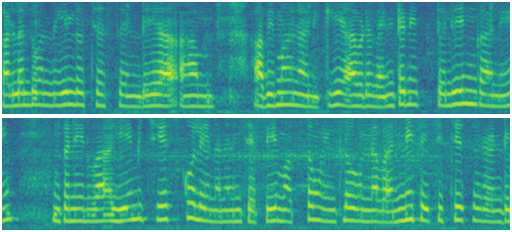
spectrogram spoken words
కళ్ళల్లో నీళ్ళు వచ్చేస్తాయండి. ఆ అభిమానానికి ఆవిడ వెంటనే తెలియంగానే ఇంకా నేను ఏమి చేసుకోలేనని చెప్పి మొత్తం ఇంట్లో ఉన్నవన్నీ తెచ్చిచ్చేసారండి.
